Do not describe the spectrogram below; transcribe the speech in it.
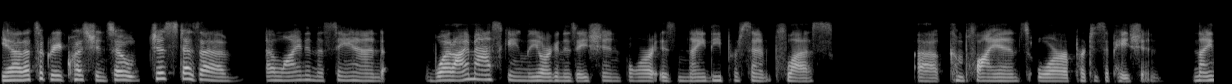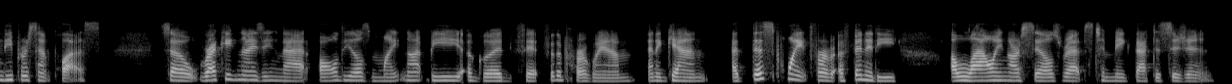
Yeah that's a great question. So just as a, a line in the sand what i'm asking the organization for is 90% plus uh, compliance or participation 90% plus so recognizing that all deals might not be a good fit for the program. And again, at this point for Affinity, allowing our sales reps to make that decision.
